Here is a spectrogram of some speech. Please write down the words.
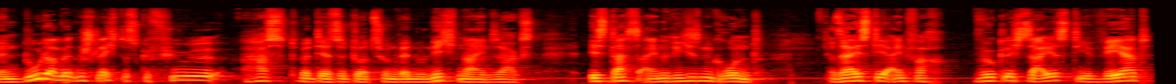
Wenn du damit ein schlechtes Gefühl hast mit der Situation, wenn du nicht Nein sagst, ist das ein Riesengrund. Sei es dir einfach wirklich, sei es dir wert,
